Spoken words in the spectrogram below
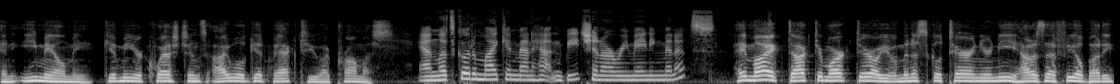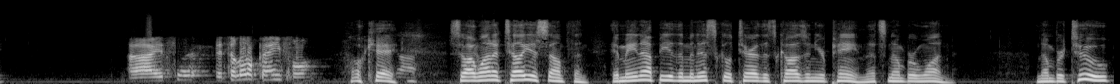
and email me. Give me your questions. I will get back to you. I promise. And let's go to Mike in Manhattan Beach in our remaining minutes. Hey, Mike, Dr. Mark Darrow, you have a meniscal tear in your knee. How does that feel, buddy? Uh, it's a, it's a little painful. Okay. So I want to tell you something. It may not be the meniscal tear that's causing your pain. That's number one. Number two,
